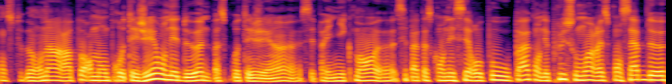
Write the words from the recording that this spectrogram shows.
on, on, a un rapport non protégé, on est deux à ne pas se protéger. Hein. C'est pas uniquement, euh, c'est pas parce qu'on est séropo ou pas qu'on est plus ou moins responsable de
